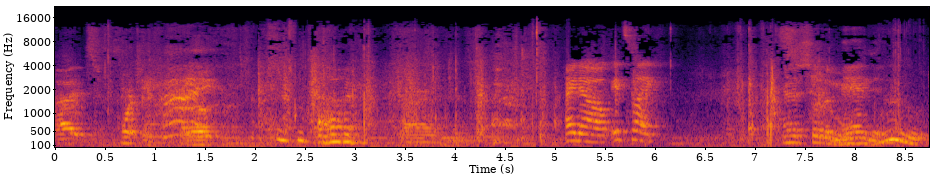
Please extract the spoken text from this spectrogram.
Uh, it's 14. Hi. I know. It's like And it's so demanding.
